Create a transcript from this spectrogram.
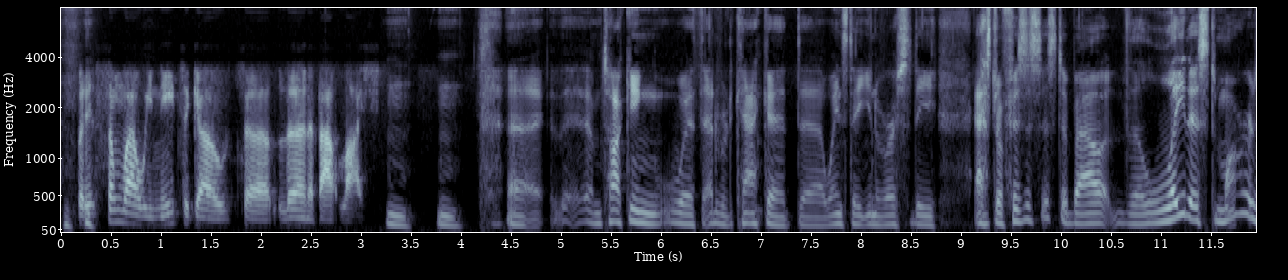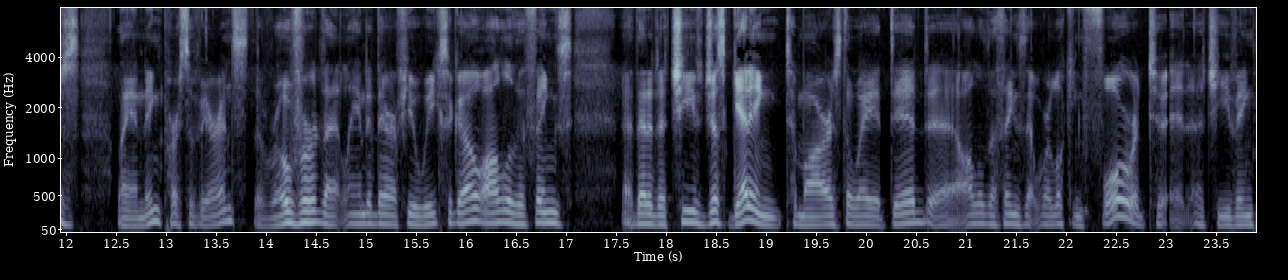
but it's somewhere we need to go to learn about life. Mm. Mm. Uh, I'm talking with Edward Cackett at uh, Wayne State University, astrophysicist, about the latest Mars landing, Perseverance, the rover that landed there a few weeks ago, all of the things uh, that it achieved just getting to Mars the way it did, uh, all of the things that we're looking forward to it achieving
